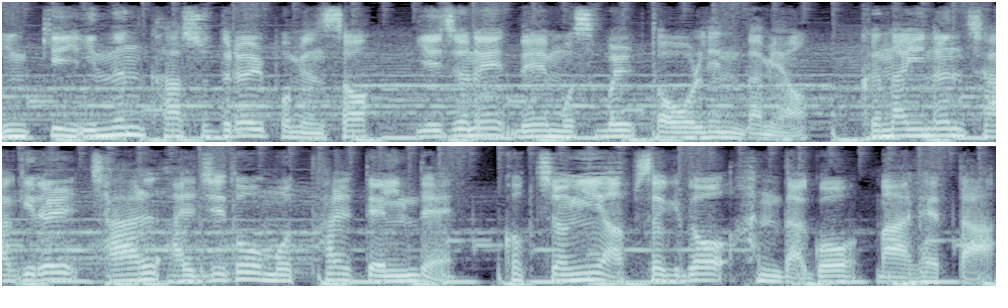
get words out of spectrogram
인기 있는 가수들을 보면서 예전의 내 모습을 떠올린다며 그 나이는 자기를 잘 알지도 못할 때인데 걱정이 앞서기도 한다고 말했다.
